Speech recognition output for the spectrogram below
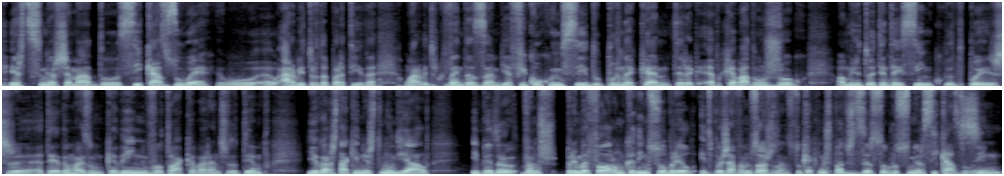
a este senhor chamado Sikazue, o, o, árbitro da partida, um árbitro que vem da Zâmbia, ficou conhecido por Nakan ter acabado um jogo ao minuto 85, depois até deu mais um bocadinho, voltou a acabar antes do tempo e agora está aqui neste Mundial e Pedro, Exato. vamos primeiro falar um bocadinho sobre ele e depois já vamos aos lances. O que é que nos podes dizer sobre o senhor Sikazue? Sim,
